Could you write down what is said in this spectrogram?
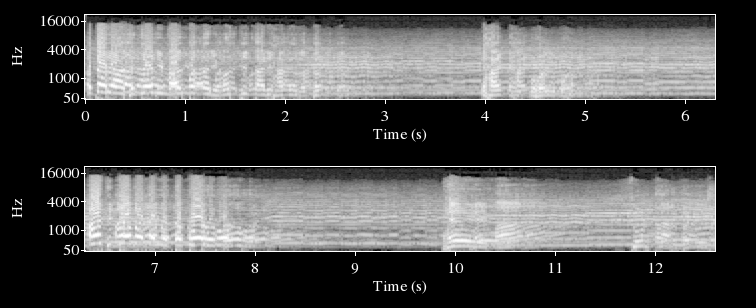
અત્યારે આ તારી વસ્તી તારી સામે રતન ક્યાં ક્યાં બોલ બોલ આ જગ્યામાં તને ટપોરો ન હોય હે માં, સુરતાર બનીશ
